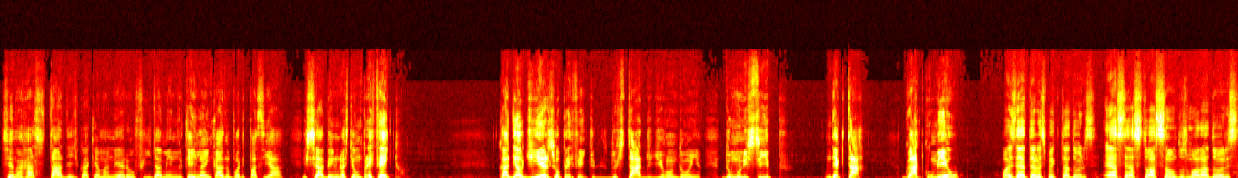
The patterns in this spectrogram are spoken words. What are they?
sendo arrastada de qualquer maneira, o filho também, quem lá em casa não pode passear, e sabendo que nós temos um prefeito. Cadê o dinheiro, seu prefeito, do estado de Rondônia, do município? Onde é que está? O gato comeu, Pois é, telespectadores, essa é a situação dos moradores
